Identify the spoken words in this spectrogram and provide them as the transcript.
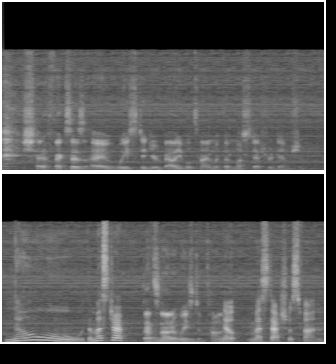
Shadowfex says, I wasted your valuable time with the mustache redemption. No, the mustache. That's not a waste of time. Nope, mustache was fun.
